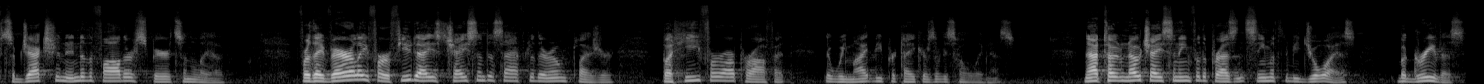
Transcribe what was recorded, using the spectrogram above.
subjection into the Father of spirits and live? For they verily for a few days chastened us after their own pleasure, but he for our profit, that we might be partakers of his holiness. Now no chastening for the present seemeth to be joyous, but grievous.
